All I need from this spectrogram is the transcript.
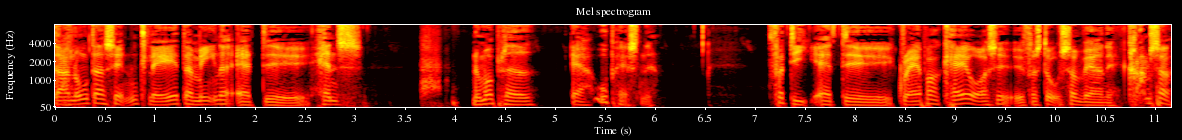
Der er nogen, der har sendt en klage, der mener, at øh, hans nummerplade er upassende fordi at øh, grabber kan jo også øh, forstås som værende gramser.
